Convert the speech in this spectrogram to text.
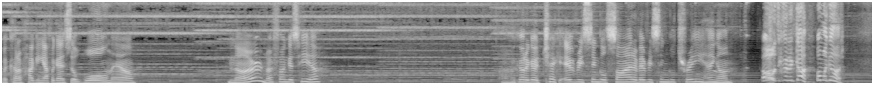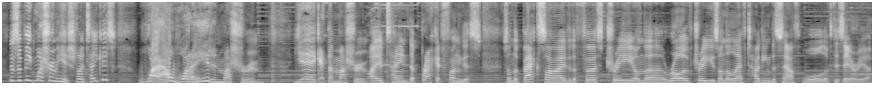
We're kind of hugging up against a wall now. No, no fungus here. Oh, we gotta go check every single side of every single tree. Hang on. Oh, it's gonna go! Oh my god! There's a big mushroom here. Should I take it? Wow, what a hidden mushroom! Yeah, get the mushroom. I obtained the bracket fungus. It's on the back side of the first tree on the row of trees on the left, hugging the south wall of this area.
